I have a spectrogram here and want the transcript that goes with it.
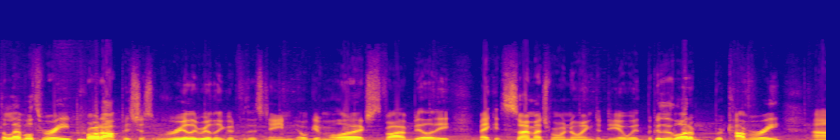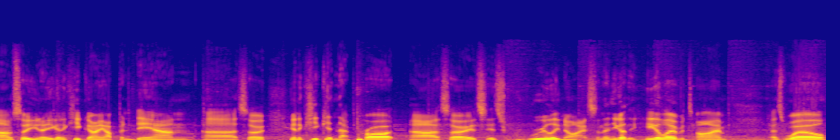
the level 3 prod up is just really, really good for this team. It'll give them a lot of extra survivability, make it so much more annoying to deal with because there's a lot of recovery. Um, so, you know, you're going to keep going up and down. Uh, so, you're going to keep getting that prod. Uh, so, it's, it's really nice. And then you got the heal over time as well.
